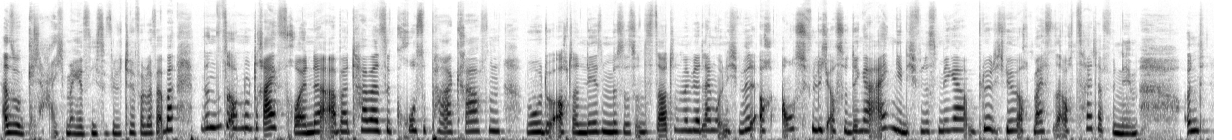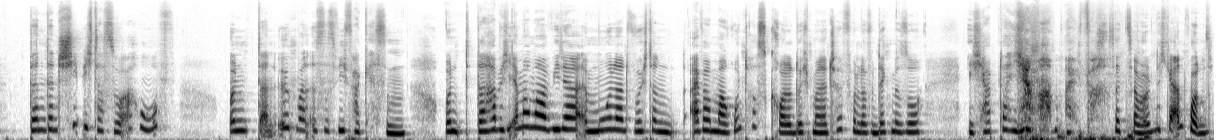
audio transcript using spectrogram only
Also klar, ich meine jetzt nicht so viele Chatverläufe, aber dann sind es auch nur drei Freunde, aber teilweise große Paragraphen, wo du auch dann lesen müsstest und es dauert dann immer wieder lange und ich will auch ausführlich auf so Dinge eingehen. Ich finde das mega blöd, ich will auch meistens auch Zeit dafür nehmen. Und dann, dann schiebe ich das so auf und dann irgendwann ist es wie vergessen. Und dann habe ich immer mal wieder im Monat, wo ich dann einfach mal runterscrolle durch meine Chatverläufe und denke mir so, ich habe da jemandem einfach seit zwei Monaten nicht geantwortet.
